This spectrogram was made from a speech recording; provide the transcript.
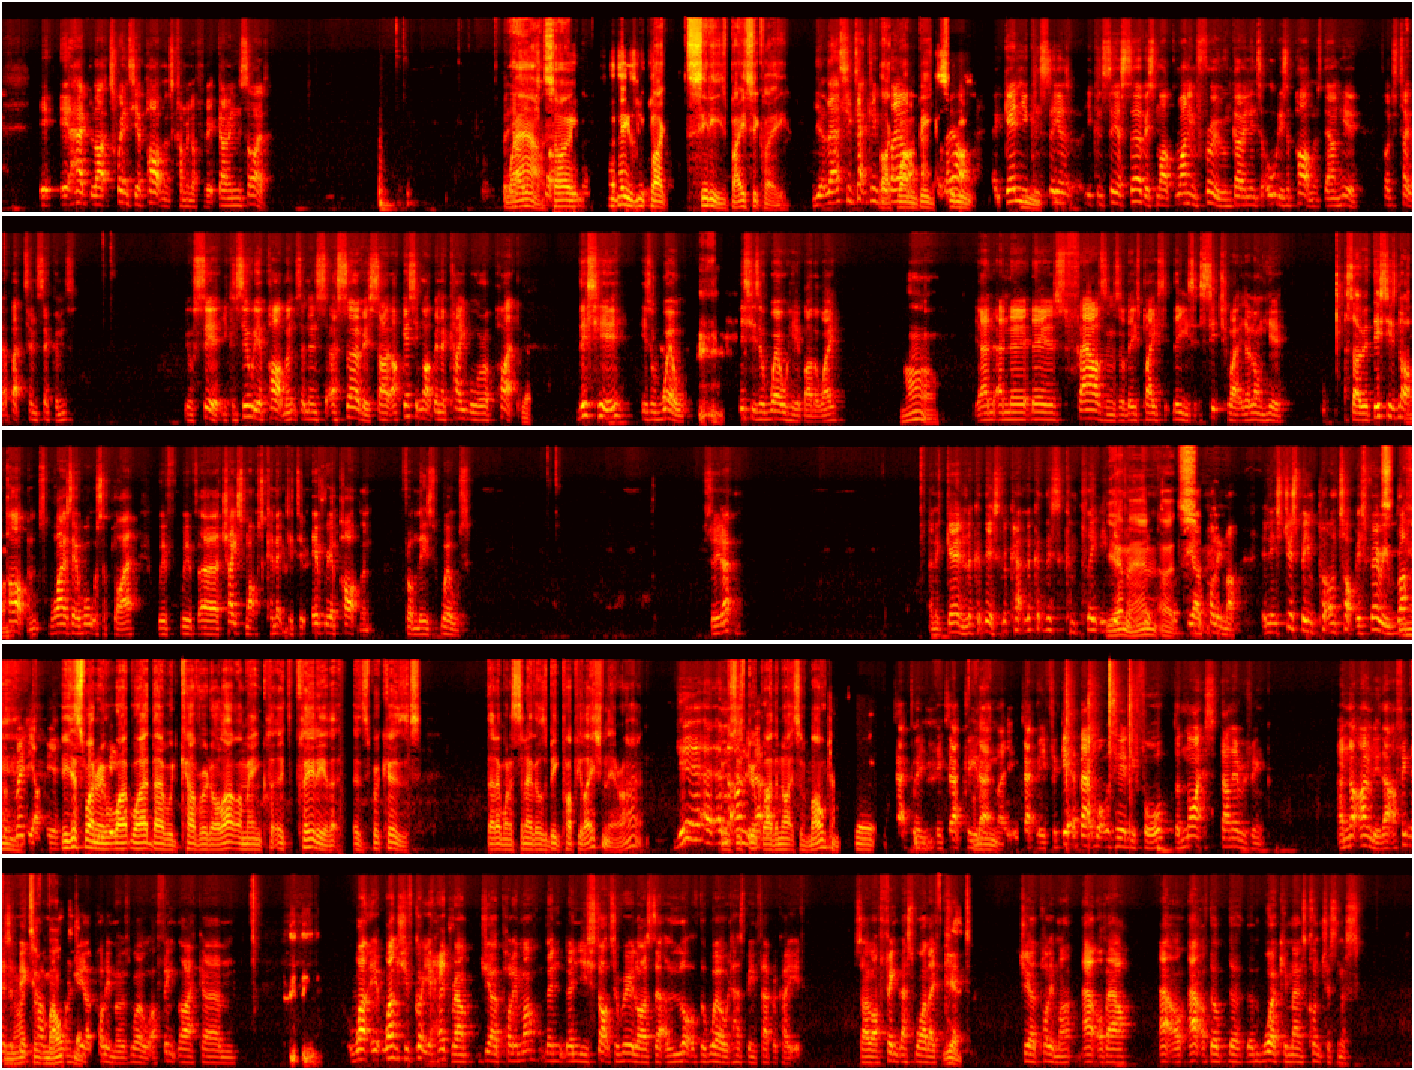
it, it had like twenty apartments coming off of it going inside. But, Wow. not- So, so these look like cities basically. Yeah, that's exactly what Like they one are. big That's what they city. Again, you Hmm. can see a you can see a service mark running through and going into all these apartments down here. If I just take that back ten seconds, you'll see it. You can see all the apartments and then a service. So I guess it might have been a cable or a pipe. Yeah. This here is a well. this is a well here, by the way. Oh. and and there, there's thousands of these places these situated along here so if this is not Wow. apartments why is there water supply with with uh, chase marks connected to every apartment from these wells see that and again look at this look at look at this completely Yeah, different man. Uh, it's- geopolymer and it's just been put on top it's very rough and ready up here You're just wondering why, why they would cover it all up. I mean, cl- it's clearly that it's because they don't want us to know there was a big population there, right? yeah and, It was not just only built that by the Knights of Malta. So, Exactly, exactly I that, mean- mate. Exactly. Forget about what was here before. The Knights done everything, and not only that, I think there's The a big Knights of cover on geopolymer as well. I think like um, it, once you've got your head round geopolymer, then then you start to realise that a lot of the world has been fabricated. So I think that's why they've Yeah. kept geopolymer out of our out of, out of the, the, the working man's consciousness.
